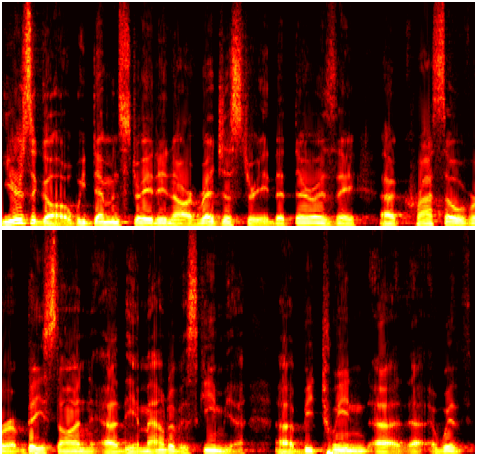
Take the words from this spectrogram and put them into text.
Years ago, we demonstrated in our registry that there is a, a crossover based on uh, the amount of ischemia uh, between uh, uh with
